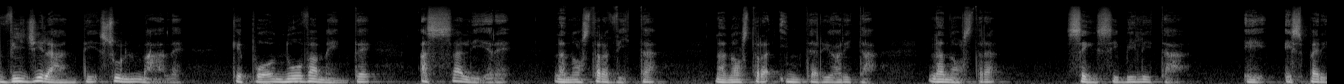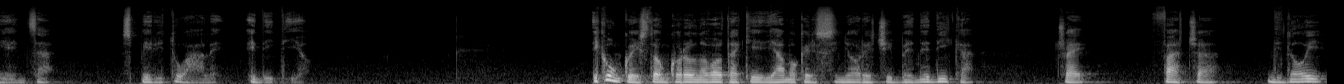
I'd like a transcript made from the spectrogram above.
vigilanti sul male che può nuovamente assalire la nostra vita, la nostra interiorità, la nostra sensibilità e esperienza spirituale e di Dio. E con questo ancora una volta chiediamo che il Signore ci benedica, cioè faccia di noi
